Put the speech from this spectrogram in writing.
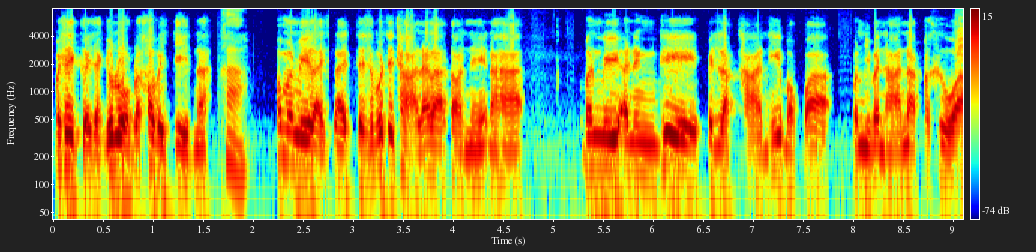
ไม่ใช่เกิดจากยุโรปแล้วเข้าไปจีนนะค่ะเพราะมันมีหลายหลายแต่สมมติฐานแล้วล่ะตอนนี้นะฮะมันมีอันหนึงที่เป็นหลักฐานที่บอกว่ามันมีปัญหาหนักก็คือว่า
